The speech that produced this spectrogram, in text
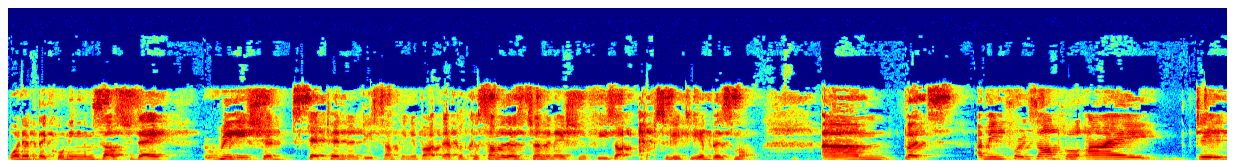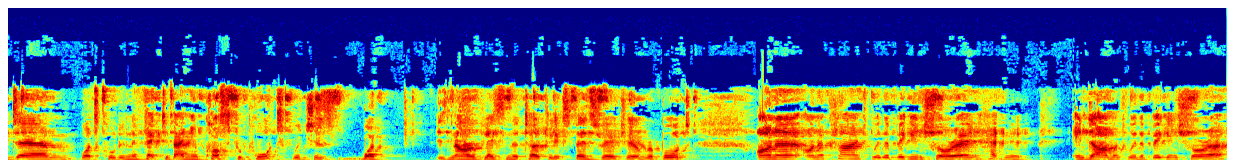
whatever they're calling themselves today, really should step in and do something about that because some of those termination fees are absolutely abysmal. Um, but I mean, for example, I did um, what's called an effective annual cost report, which is what is now replacing the total expense ratio report, on a on a client with a big insurer, had an endowment with a big insurer,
